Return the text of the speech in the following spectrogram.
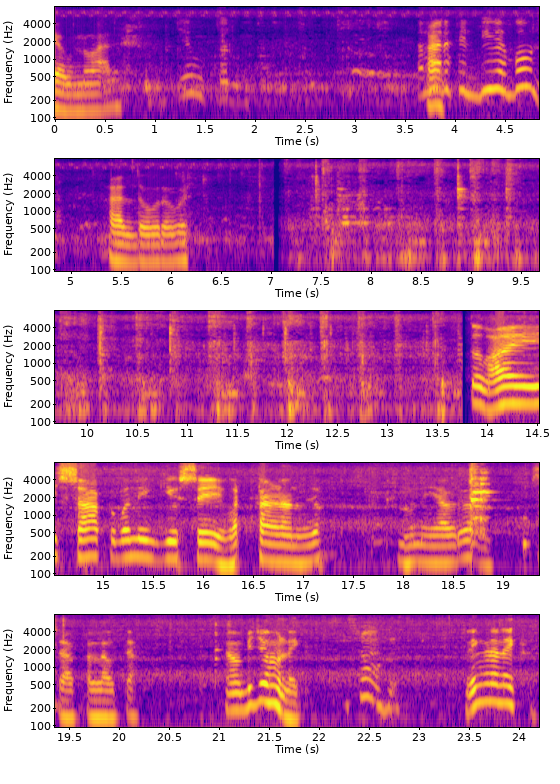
એવું હાલે. એવું જ કરવું તમારે બીવે બહુ ને. હાલ તો બરોબર. તો ભાઈ શાક બની ગયું છે વટાણાનું જો. મને આવડ્યો શાક હલાવતા. બીજું શું નાખ્યું? શું રીંગણા નાખ્યા?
